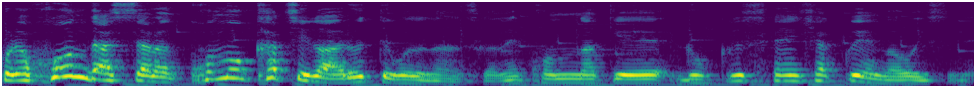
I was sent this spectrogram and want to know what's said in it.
これ本出したらこの価値があるってことなんですかね。こんだけ6100円が多いですね。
